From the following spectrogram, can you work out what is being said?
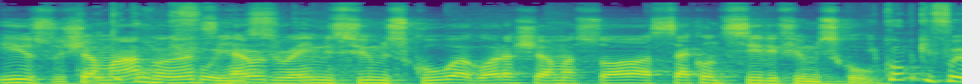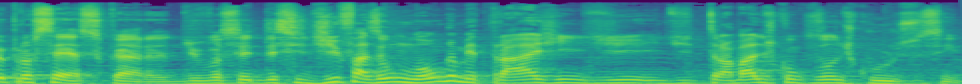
Isso, chamava como que antes Harold isso? Ramis Film School, agora chama só Second City Film School. E como que foi o processo, cara, de você decidir fazer um longa-metragem de, de trabalho de conclusão de curso, assim?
